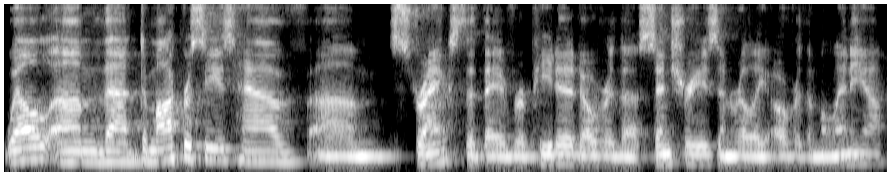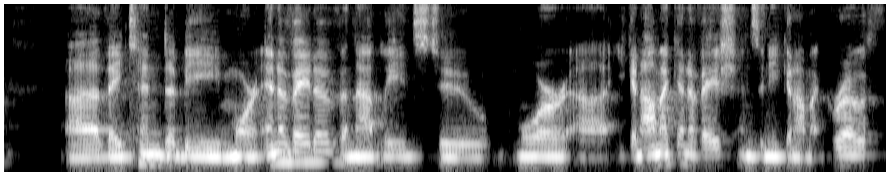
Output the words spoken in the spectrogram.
Well, um, that democracies have um, strengths that they've repeated over the centuries and really over the millennia. Uh, they tend to be more innovative, and that leads to more uh, economic innovations and economic growth.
